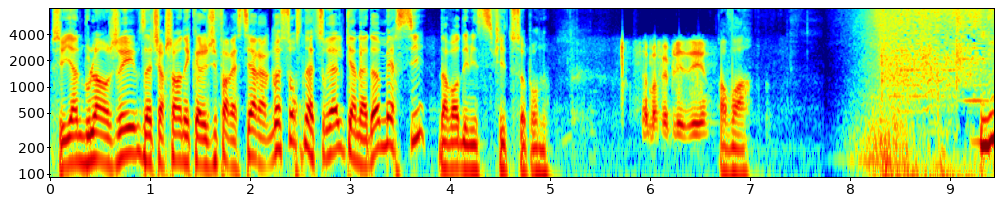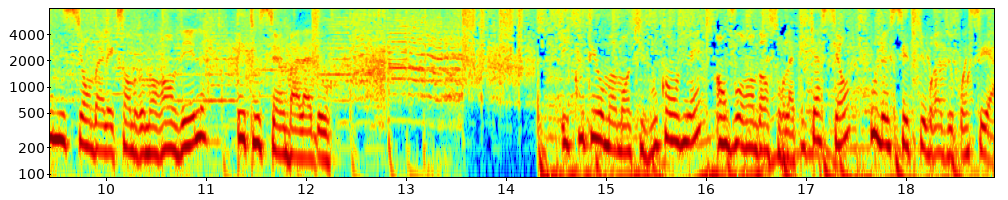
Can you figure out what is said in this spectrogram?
Monsieur Yann Boulanger, vous êtes chercheur en écologie forestière à Ressources naturelles Canada. Merci d'avoir démystifié tout ça pour nous. Ça m'a fait plaisir. Au revoir. L'émission d'Alexandre Moranville est aussi un balado. Écoutez au moment qui vous convient en vous rendant sur l'application ou le site cubradio.ca.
